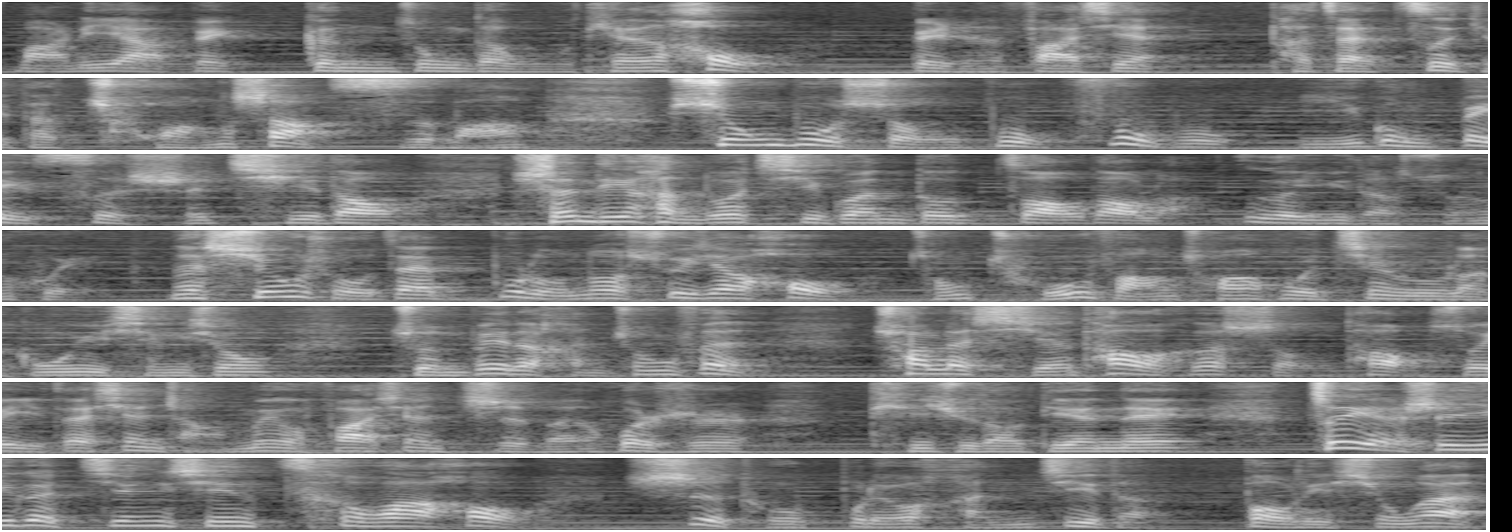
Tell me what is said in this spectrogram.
玛利亚被跟踪的五天后，被人发现她在自己的床上死亡，胸部、手部、腹部一共被刺十七刀，身体很多器官都遭到了恶意的损毁。那凶手在布鲁诺睡觉后，从厨房窗户进入了公寓行凶，准备的很充分，穿了鞋套和手套，所以在现场没有发现指纹或者是提取到 DNA。这也是一个精心策划后，试图不留痕迹的暴力凶案。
